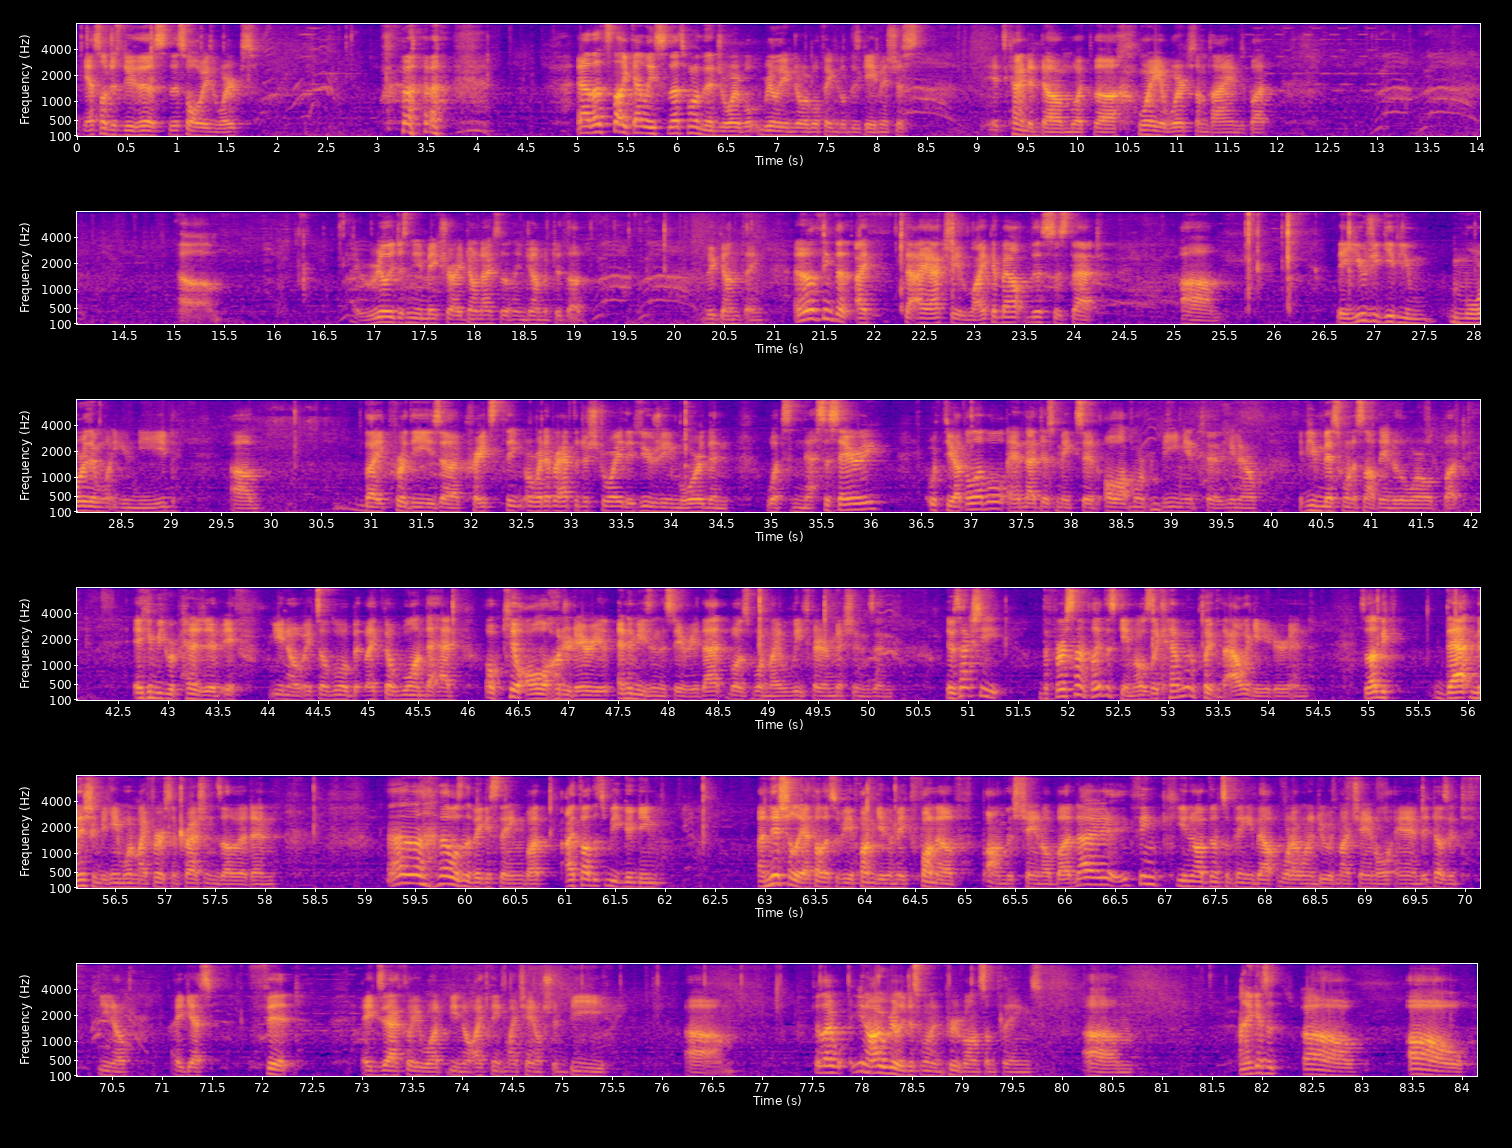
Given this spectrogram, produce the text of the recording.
I guess I'll just do this. This always works. yeah, that's like at least that's one of the enjoyable, really enjoyable things about this game. Is just it's kind of dumb with the way it works sometimes, but I really just need to make sure I don't accidentally jump into the the gun thing. Another thing that I that I actually like about this is that um, they usually give you more than what you need. Um, like for these uh, crates thing or whatever I have to destroy, there's usually more than what's necessary with the other level, and that just makes it a lot more convenient to you know if you miss one, it's not the end of the world, but it can be repetitive if you know it's a little bit like the one that had oh kill all 100 area enemies in this area. That was one of my least favorite missions, and it was actually the first time I played this game. I was like, I'm going to play the alligator, and so that be that mission became one of my first impressions of it, and uh, that wasn't the biggest thing, but I thought this would be a good game. Initially, I thought this would be a fun game to make fun of on this channel, but I think, you know, I've done some thinking about what I want to do with my channel, and it doesn't, you know, I guess, fit exactly what, you know, I think my channel should be. Um, because I, you know, I really just want to improve on some things. Um, and I guess it, oh, oh,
